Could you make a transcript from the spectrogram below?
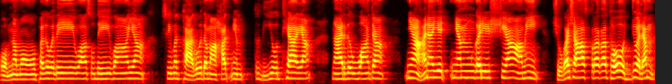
ഓം നമോ ഭഗവതേ വാസുദേവായ ശ്രീമദ് ഭാഗവത മാഹാത്മ്യം തൃതീയോധ്യായ. നാരദ ഉവാച ജ്ഞാനയജ്ഞം കരിഷ്യാമി. ശുഖശാസ്ത്രകഥോജ്വലം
